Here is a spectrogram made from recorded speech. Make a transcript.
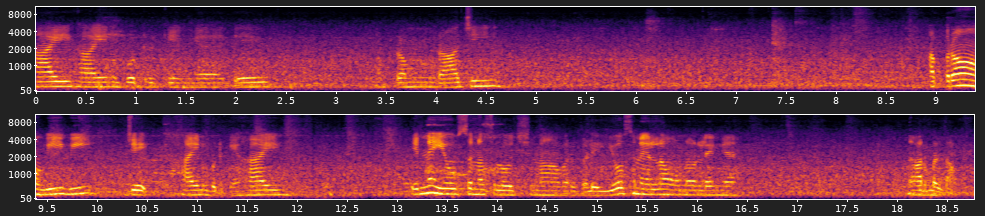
ஹாய் ஹாய்னு போட்டிருக்கீங்க தேவ். அப்புறம் ராஜி. அப்புறம் விவி ஜே. ஹாய்னு போட்டிருக்கேன் ஹாய் என்ன யோசனை சொல்ல வச்சுன்னா அவர்களே? யோசனை எல்லாம் ஒன்றும் இல்லைங்க. நார்மல் தான்.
